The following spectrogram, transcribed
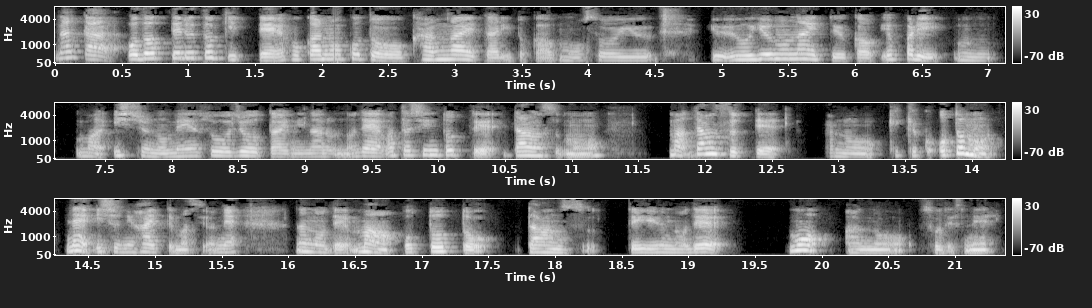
なんか踊ってる時って他のことを考えたりとか、もうそういう余裕もないというか、やっぱり、うん、まあ一種の瞑想状態になるので、私にとってダンスも、まあダンスって、あの、結局音もね、一緒に入ってますよね。なので、まあ音とダンスっていうので、も、あの、そうですね。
